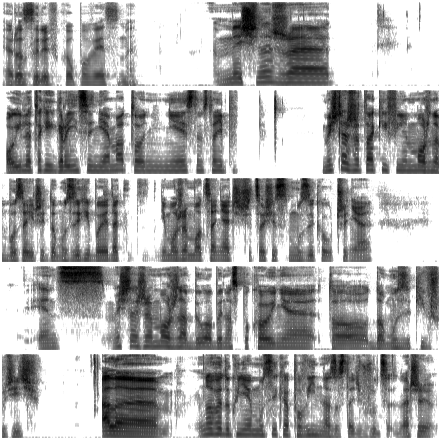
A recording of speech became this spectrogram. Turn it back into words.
rozrywką, powiedzmy. Myślę, że o ile takiej granicy nie ma, to nie jestem w stanie. Myślę, że taki film można było zaliczyć do muzyki, bo jednak nie możemy oceniać, czy coś jest muzyką, czy nie. Więc myślę, że można byłoby na spokojnie to do muzyki wrzucić. Ale no według mnie muzyka powinna zostać wrzucona. Znaczy,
